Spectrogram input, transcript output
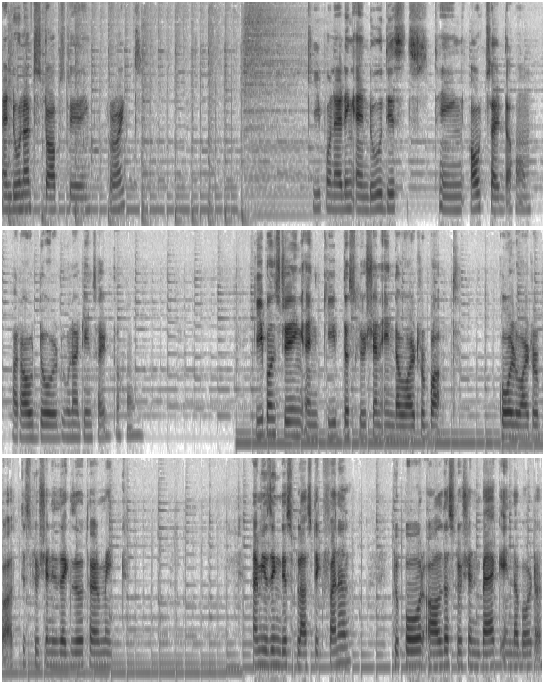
and do not stop stirring right keep on adding and do this thing outside the home or outdoor do not inside the home Keep on stirring and keep the solution in the water bath. Cold water bath. The solution is exothermic. I'm using this plastic funnel to pour all the solution back in the bottle.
